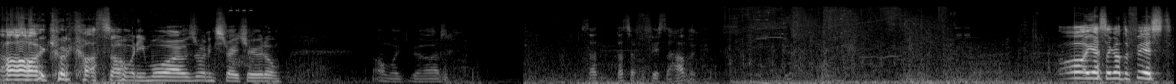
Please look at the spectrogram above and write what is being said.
Oh, I could have got so many more. I was running straight through them. Oh my god. That that's a fist of havoc. Oh yes, I got the fist.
